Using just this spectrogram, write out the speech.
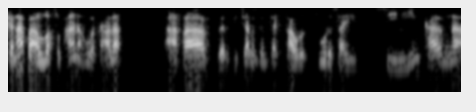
kenapa Allah subhanahu wa ta'ala apa berbicara tentang Taurat Tur sini? Karena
